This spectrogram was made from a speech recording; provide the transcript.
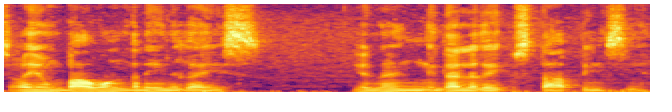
Tsaka yung bawang kanina guys. Yun ang ilalagay ko sa toppings niya.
